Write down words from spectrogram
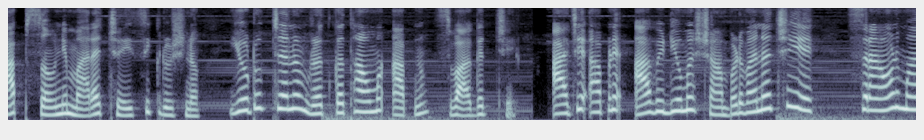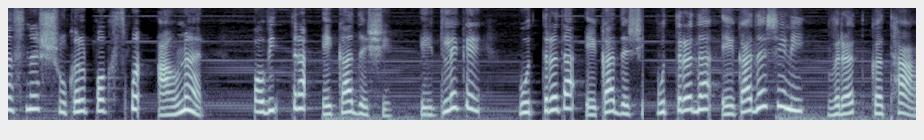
આપ સૌને મારા જય શ્રી કૃષ્ણ યુટ્યુબ ચેનલ વ્રતકથાઓમાં આપનું સ્વાગત છે. આજે આપણે આ વિડીયોમાં સાંભળવાના છીએ, શ્રાવણ માસના શુક્લ પક્ષમાં આવનાર પવિત્ર એકાદશી એટલે કે પુત્રદા એકાદશી પુત્રદા એકાદશીની વ્રત કથા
